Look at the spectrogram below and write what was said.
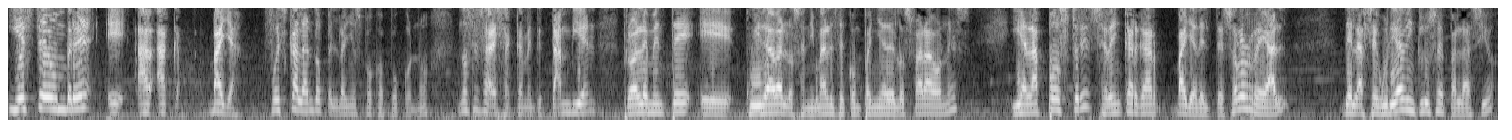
Y este hombre, eh, a- a- vaya, fue escalando peldaños poco a poco, ¿no? No se sabe exactamente tan bien, probablemente eh, cuidaba los animales de compañía de los faraones y a la postre se va a encargar, vaya, del tesoro real, de la seguridad incluso de palacio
